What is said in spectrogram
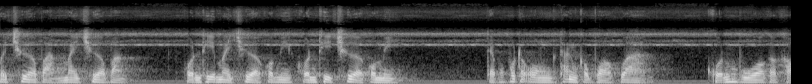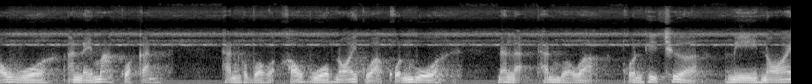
ก็เชื่อบ้างไม่เชื่อบ้าง คนที่ไม่เชื่อก็มีคนที่เชื่อก็มี แต่พระพุทธองค์ท่านก็บอกว่า ขนวัวกับเขาวัวอันไหนมากกว่ากัน ท่านก็บอกว่าเขาวัวน้อยกว่าขนวัว นั่นแหละ ท่านบอกว่าคนที่เชื่อมีน้อย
